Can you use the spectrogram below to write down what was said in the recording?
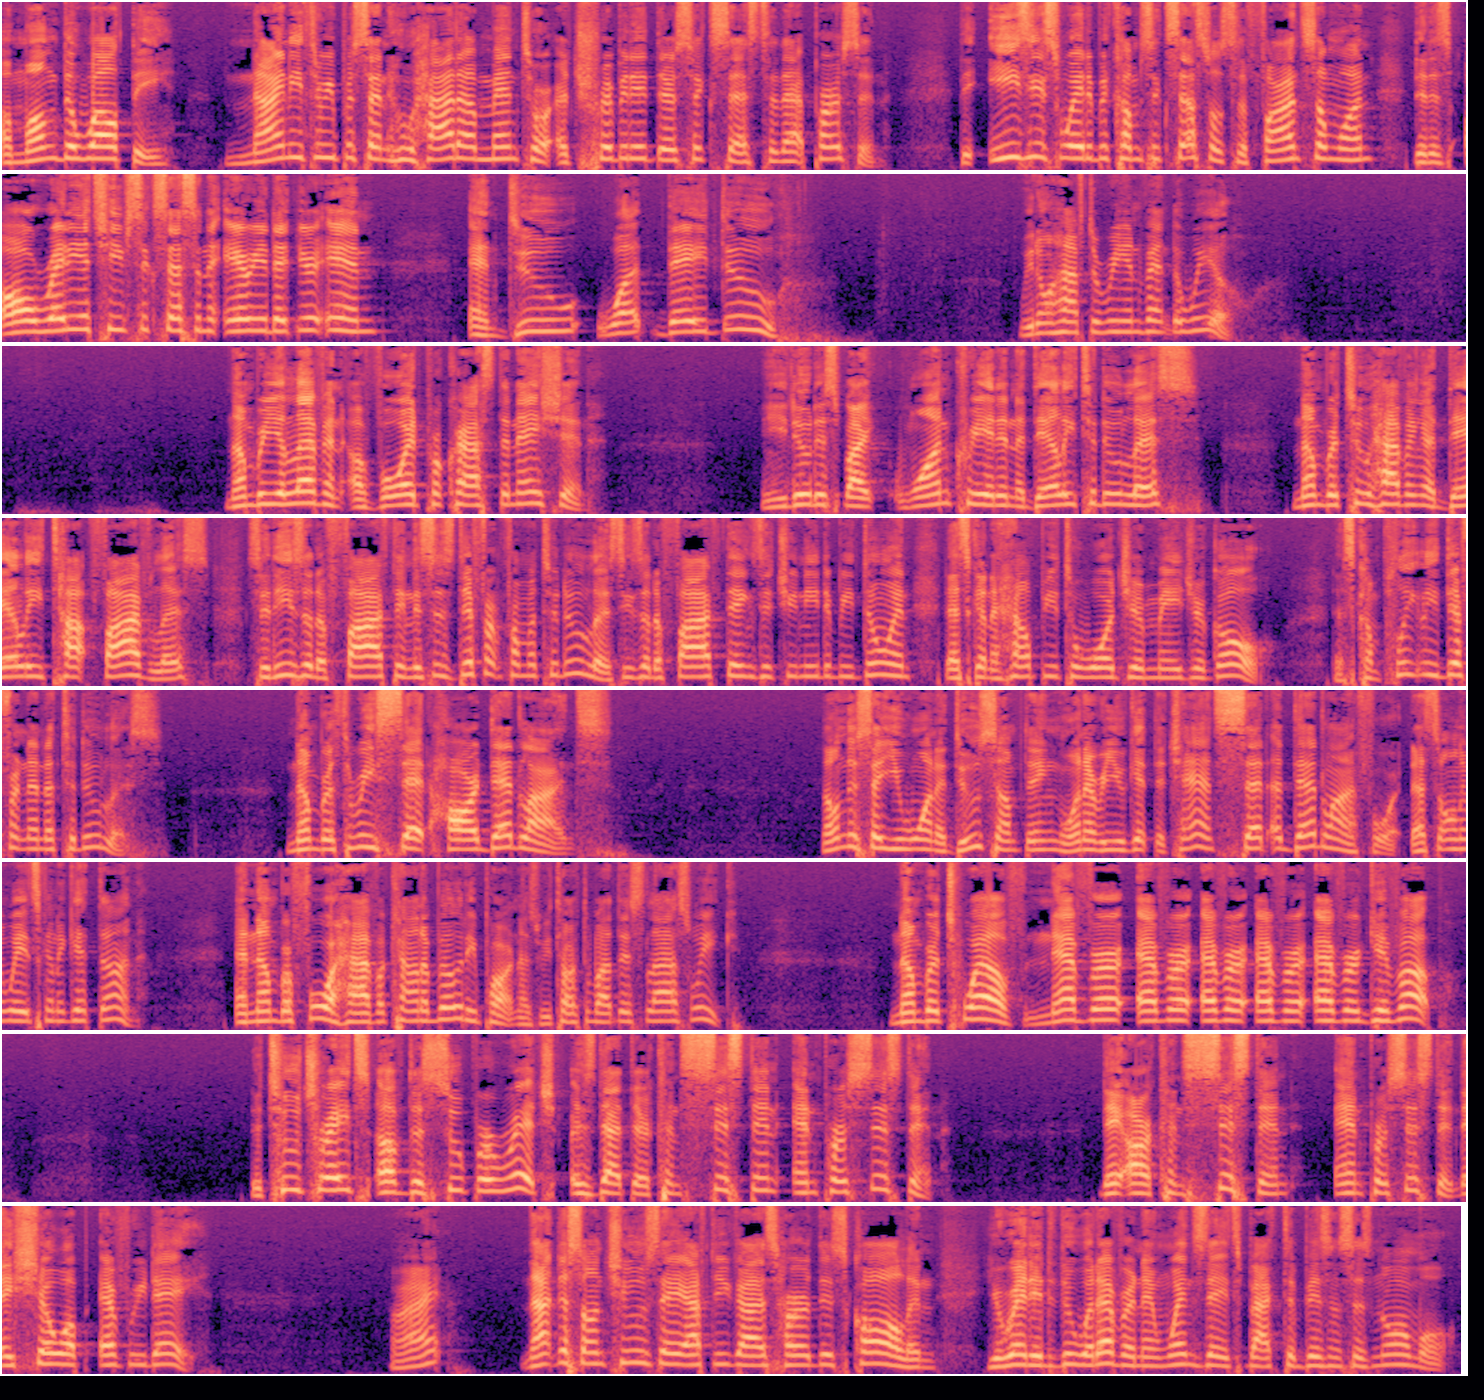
Among the wealthy, 93% who had a mentor attributed their success to that person. The easiest way to become successful is to find someone that has already achieved success in the area that you're in and do what they do. We don't have to reinvent the wheel. Number 11, avoid procrastination. And you do this by one, creating a daily to do list. Number two, having a daily top five list. So these are the five things. This is different from a to do list. These are the five things that you need to be doing that's going to help you towards your major goal. That's completely different than a to do list. Number three, set hard deadlines. Don't just say you want to do something whenever you get the chance. Set a deadline for it. That's the only way it's going to get done. And number four, have accountability partners. We talked about this last week. Number 12, never, ever, ever, ever, ever give up. The two traits of the super rich is that they're consistent and persistent. They are consistent and persistent. They show up every day. All right? Not just on Tuesday after you guys heard this call and you're ready to do whatever, and then Wednesday it's back to business as normal.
